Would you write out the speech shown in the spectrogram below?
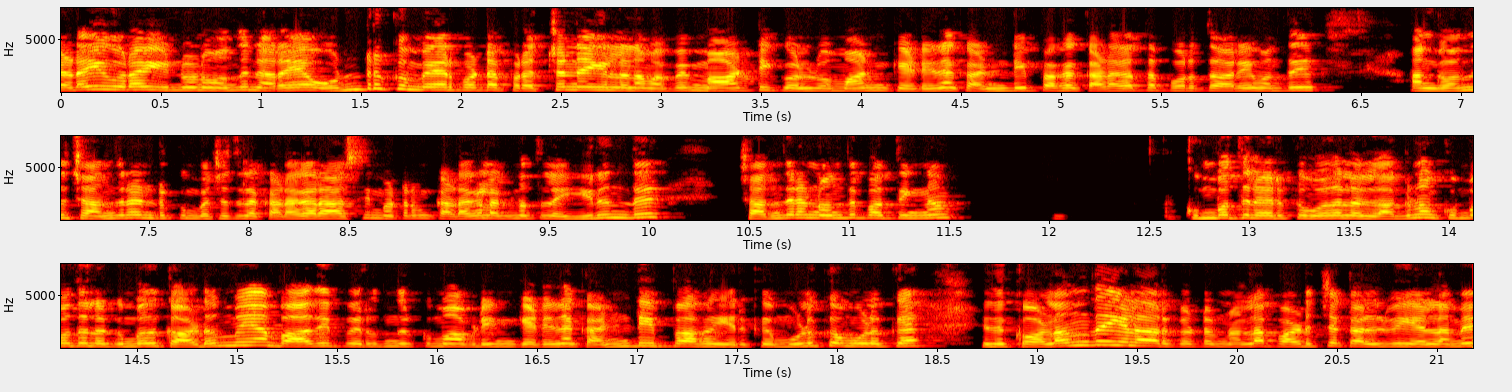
இடையூறாக இன்னொன்று வந்து நிறைய ஒன்றுக்கு மேற்பட்ட பிரச்சனைகளை நம்ம போய் மாட்டிக்கொள்வோமான்னு கேட்டிங்கன்னா கண்டிப்பாக கடகத்தை பொறுத்தவரையும் வந்து அங்கே வந்து சந்திரன் இருக்கும் பட்சத்தில் கடகராசி மற்றும் கடகலக்னத்தில் இருந்து சந்திரன் வந்து பார்த்திங்கன்னா கும்பத்துல இருக்கும்போது அல்ல லக்னம் கும்பத்தில் இருக்கும்போது கடுமையாக பாதிப்பு இருந்திருக்குமா அப்படின்னு கேட்டிங்கன்னா கண்டிப்பாக இருக்குது முழுக்க முழுக்க இது குழந்தைகளாக இருக்கட்டும் நல்லா படித்த கல்வி எல்லாமே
